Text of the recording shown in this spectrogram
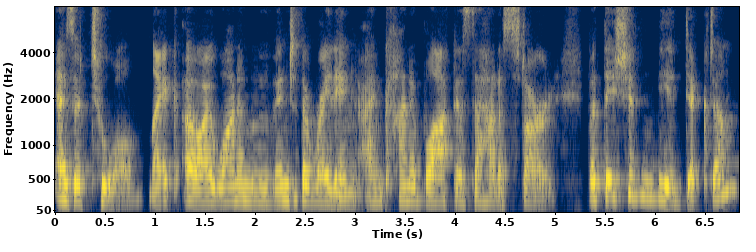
as a tool. Like oh i want to move into the writing. I'm kind of blocked as to how to start. But they shouldn't be a dictum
